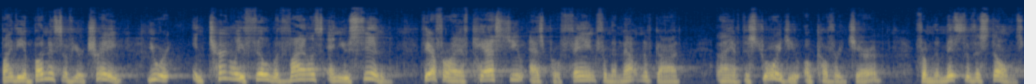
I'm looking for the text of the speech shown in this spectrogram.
By the abundance of your trade, you were internally filled with violence and you sinned. Therefore, I have cast you as profane from the mountain of God, and I have destroyed you, O covering cherub, from the midst of the stones.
